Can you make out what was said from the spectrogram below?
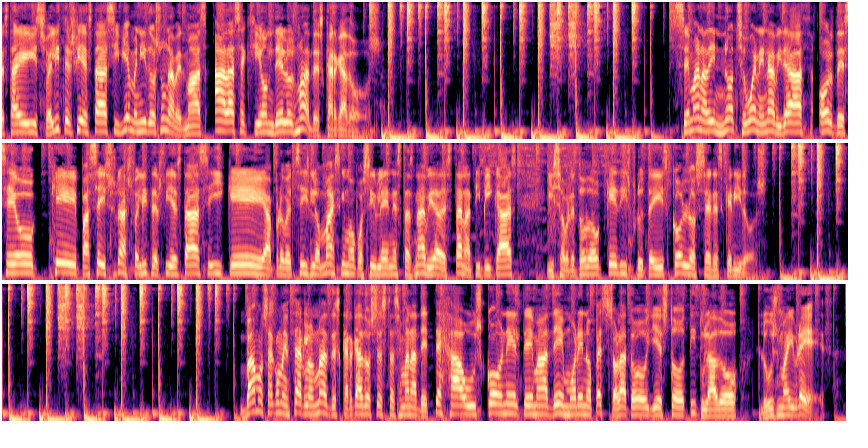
Estáis? Felices fiestas y bienvenidos una vez más a la sección de los más descargados. Semana de Nochebuena y Navidad, os deseo que paséis unas felices fiestas y que aprovechéis lo máximo posible en estas Navidades tan atípicas y sobre todo que disfrutéis con los seres queridos. Vamos a comenzar los más descargados esta semana de The House con el tema de Moreno Pezzolato y esto titulado Lose My Breath.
